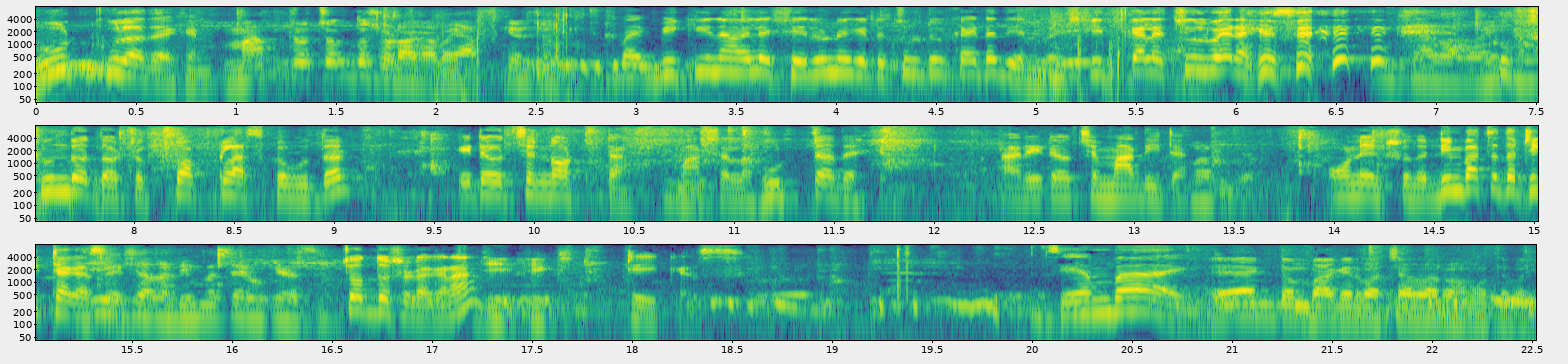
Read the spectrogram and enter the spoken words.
হুডগুলা দেখেন। মাত্র চোদ্দশো টাকা ভাই আজকের জন্য। ভাই বিক্রি না হলে সেলুনে কেটে চুল টুল কাইটা দিয়ে ভাই। শীতকালে চুল বেড়ে গেছে। খুব সুন্দর দর্শক টপ ক্লাস কবুতর। এটা হচ্ছে নটটা মাশাল্লাহ হুডটা দেখেন। আর এটা হচ্ছে মাদিটা। অনেক সুন্দর। ডিম বাচ্চা তো ঠিকঠাক আছে? ডিম বাচ্চা ওকে আছে। চোদ্দশো টাকা না? জি ফিক্সড ঠিক আছে। সিএম ভাই। একদম বাঘের বাচ্চা আল্লাহর রহমতে ভাই।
